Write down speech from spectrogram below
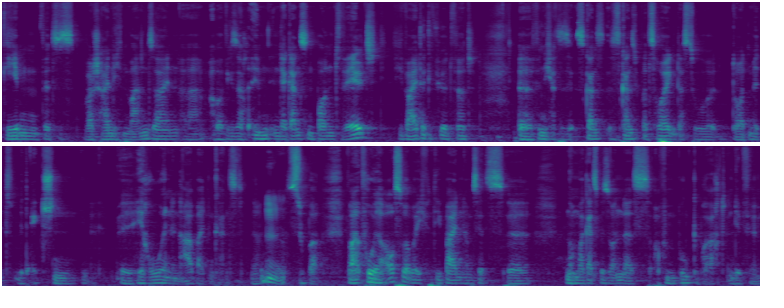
geben, wird es wahrscheinlich ein Mann sein. Äh, aber wie gesagt, in, in der ganzen Bond-Welt, die weitergeführt wird, äh, finde ich, es ist ganz, ist ganz überzeugend, dass du dort mit, mit Action äh, Heroinnen arbeiten kannst. Ne? Mhm. Super. War vorher auch so, aber ich, die beiden haben es jetzt äh, nochmal ganz besonders auf den Punkt gebracht in dem Film.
